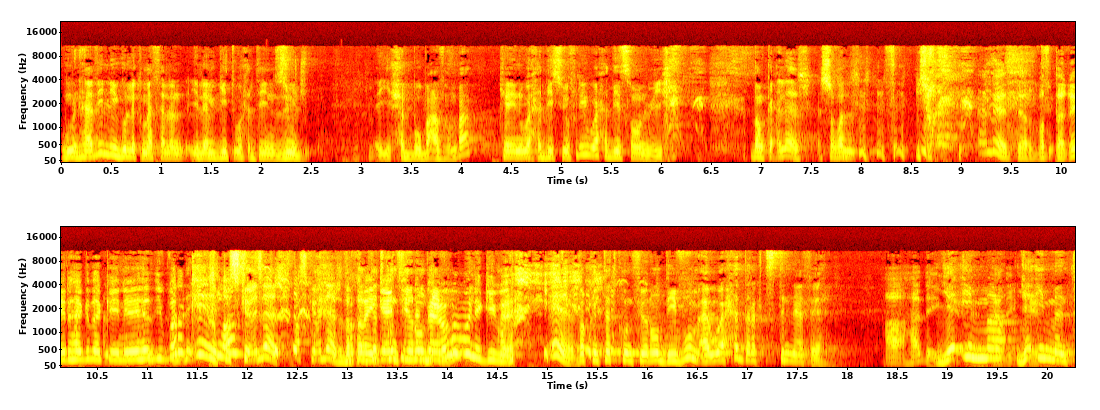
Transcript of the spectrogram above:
ومن هذه اللي يقول لك مثلا اذا لقيت وحدين زوج يحبوا بعضهم بعض كاين واحد يسوفري واحد يسونوي donc علاش؟ شغل علاش ربطتها غير هكذا؟ كاين هذه برك إيه parce que علاش؟ parce que علاش؟ دوك أنت تكون في rendez-vous ولا كيفاه إيه دوك أنت تكون في rendez-vous مع واحد راك تستنى فيه. آه هذه. يا اما يا إما انت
